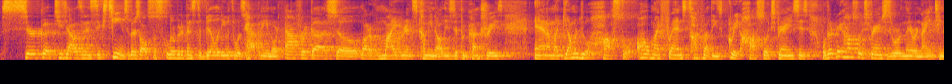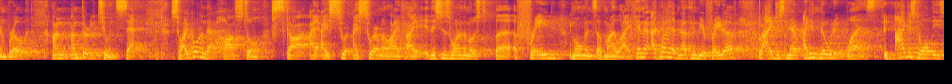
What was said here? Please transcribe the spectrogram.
circa 2016. So there's also a little bit of instability with what's happening in North Africa. So a lot of migrants coming to all these different countries. And I'm like, yeah, I'm gonna do a hostel. All my friends talk about these great hostel experiences. Well, their great hostel experiences were when they were 19 and broke. I'm, I'm 32 and set. So I go into that hostel. Scott, I, I swear, I swear my life, I this is one of the most uh, afraid moments of my life. And I probably had nothing to be afraid of, but I just never, I didn't know what it was. I just know all these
